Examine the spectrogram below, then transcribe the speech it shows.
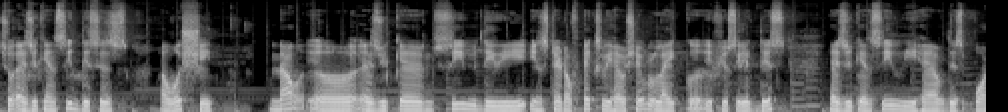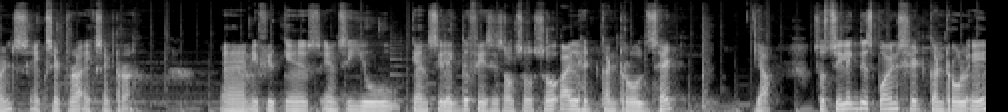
So as you can see this is our shape now uh, as you can see the instead of text we have shape like uh, if you select this as you can see we have these points etc etc and if you can see you can select the faces also. So i'll hit Control z. Yeah. So select these points hit Control a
